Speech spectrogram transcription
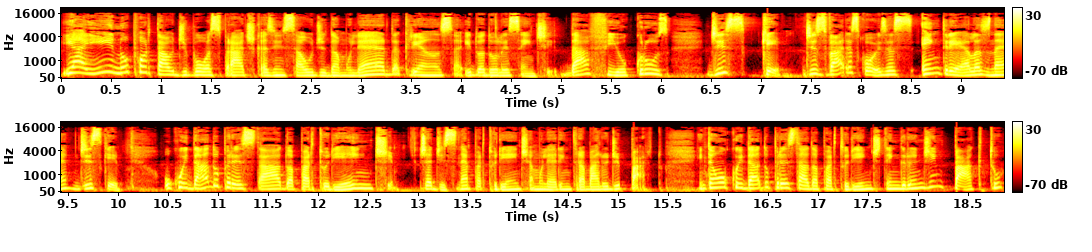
E aí, no portal de boas práticas em saúde da mulher, da criança e do adolescente da Fiocruz, diz que, diz várias coisas, entre elas, né, diz que o cuidado prestado à parturiente, já disse, né? Parturiente é a mulher em trabalho de parto. Então, o cuidado prestado à parturiente tem grande impacto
